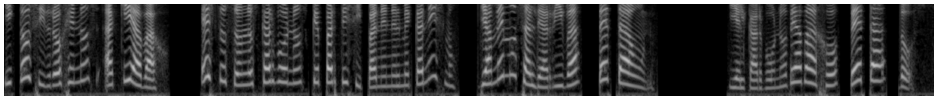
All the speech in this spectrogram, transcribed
y dos hidrógenos aquí abajo. Estos son los carbonos que participan en el mecanismo. Llamemos al de arriba beta 1 y el carbono de abajo beta 2.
